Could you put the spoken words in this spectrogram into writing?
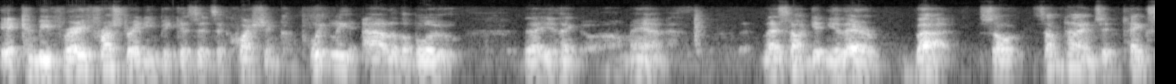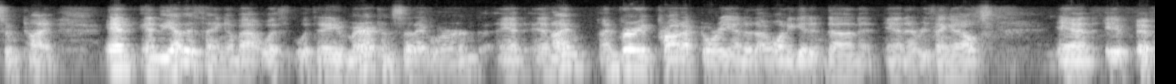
it can be very frustrating because it's a question completely out of the blue that you think, oh man, that's not getting you there. But so sometimes it takes some time. And and the other thing about with with Native Americans that I've learned, and and I'm I'm very product oriented. I want to get it done and, and everything else. And if if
